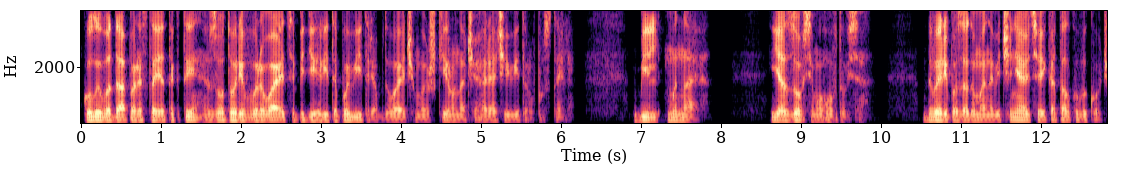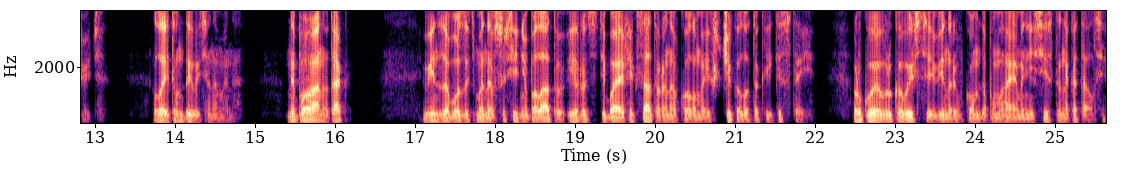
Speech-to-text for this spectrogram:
Коли вода перестає текти, з отворів виривається підігріте повітря, обдуваючи мою шкіру, наче гарячий вітер в пустелі. Біль минає. Я зовсім оговтався. Двері позаду мене відчиняються і каталку викочують. Лейтон дивиться на мене. Непогано, так? Він завозить мене в сусідню палату і розстібає фіксатори навколо моїх щиколоток і кистей. Рукою в рукавичці він ривком допомагає мені сісти на каталці.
